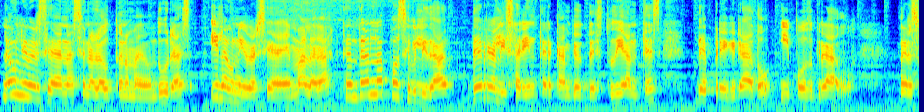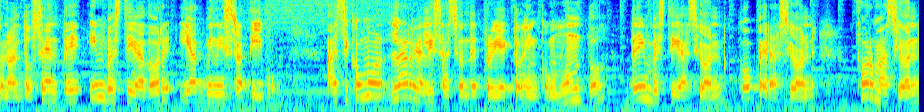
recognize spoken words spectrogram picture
la Universidad Nacional Autónoma de Honduras y la Universidad de Málaga tendrán la posibilidad de realizar intercambios de estudiantes de pregrado y posgrado personal docente, investigador y administrativo, así como la realización de proyectos en conjunto de investigación, cooperación, formación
